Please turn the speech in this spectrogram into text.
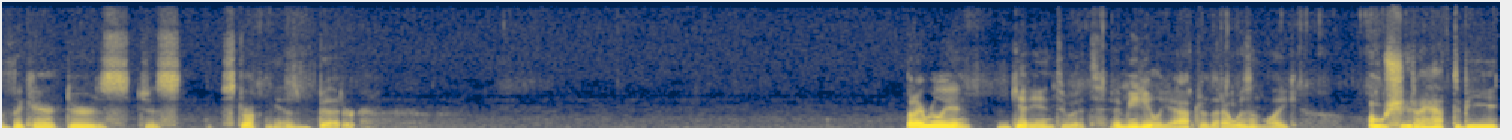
the characters just struck me as better. But I really didn't get into it immediately after that. I wasn't like, oh shit, I have to be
